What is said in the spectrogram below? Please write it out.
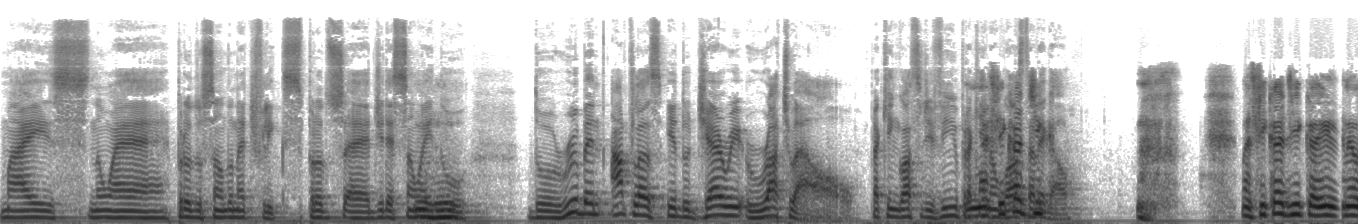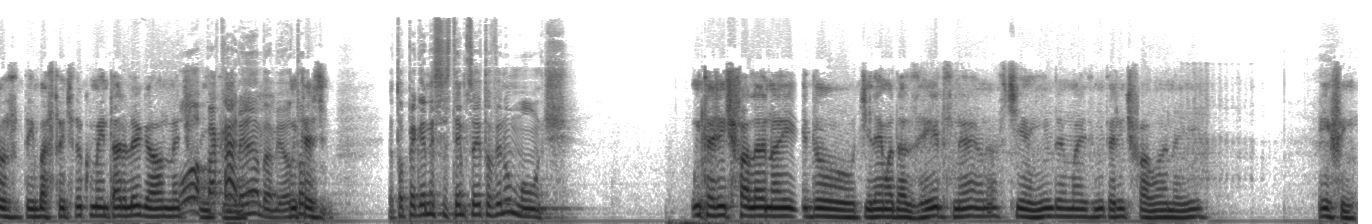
mas não é produção do Netflix. Produ é direção aí do, do Ruben Atlas e do Jerry Rotwell. Pra quem gosta de vinho, pra quem Mas não gosta, é legal. Mas fica a dica aí, né? Tem bastante documentário legal no Netflix. Pô, pra né? caramba, meu. Eu tô, eu tô pegando esses tempos aí, tô vendo um monte. muita gente falando aí do Dilema das Redes, né? Eu não assisti ainda, mas muita gente falando aí. Enfim.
